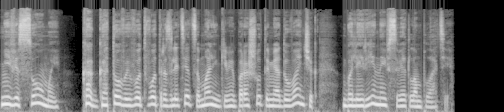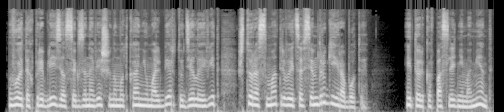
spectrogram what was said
невесомой, как готовый вот-вот разлететься маленькими парашютами одуванчик балериной в светлом платье. Войтах приблизился к занавешенному тканью мольберту, делая вид, что рассматривает совсем другие работы. И только в последний момент,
